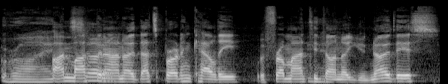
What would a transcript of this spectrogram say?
Right. I'm Mark so- Bonanno. That's Broden Kelly. We're from Aunty Donna. You know this.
